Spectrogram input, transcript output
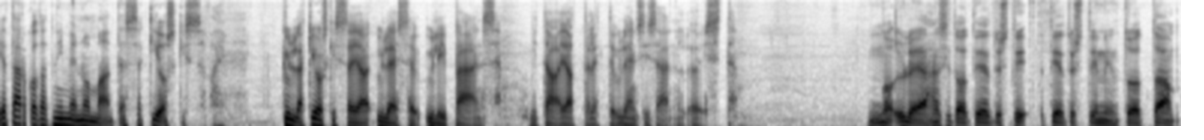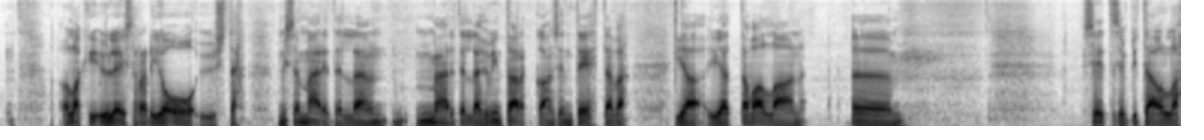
Ja tarkoitat nimenomaan tässä kioskissa vai? Kyllä, kioskissa ja yleensä ylipäänsä. Mitä ajattelette Ylen sisällöistä? No Yleähän sitoo tietysti, tietysti niin tuota, laki Yleisradio Oystä, missä määritellään, määritellään hyvin tarkkaan sen tehtävä ja, ja tavallaan... Öö, se, että sen pitää olla,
